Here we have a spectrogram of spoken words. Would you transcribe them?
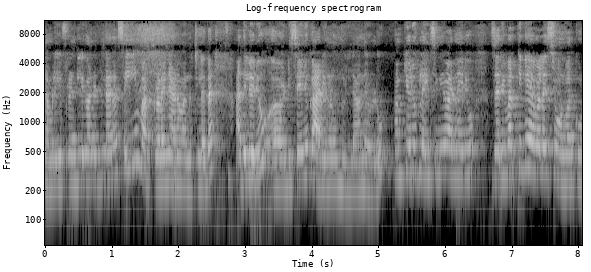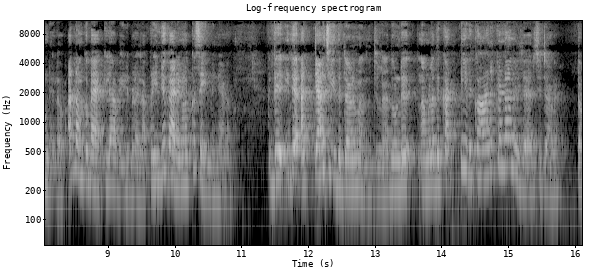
നമ്മൾ ഈ ഫ്രണ്ടിൽ കണ്ടിട്ടുണ്ടായിരുന്ന സെയിം വർക്കുകൾ തന്നെയാണ് വന്നിട്ടുള്ളത്. അതിലൊരു ഡിസൈനും കാര്യങ്ങളൊന്നും ഇല്ലാന്നേ ഉള്ളൂ. നമുക്ക് ഒരു ഗ്ലേസിംഗിൽ വരുന്ന ഒരു ജെറി വർക്കിന്റെ അതുപോലെ സ്റ്റോൺ വർക്കും ഉണ്ടല്ലോ. അത് നമുക്ക് ബാക്കിൽ അവൈലബിൾ അല്ല. പ്രിന്റും കാര്യങ്ങളൊക്കെ സെയിം തന്നെയാണ്. ഇത് ഇത് അറ്റാച്ച് ചെയ്തിട്ടാണ് വന്നിട്ടുള്ളത്. അതുകൊണ്ട് നമ്മളത് കട്ട് ചെയ്ത് കാണിക്കണ്ടെന്ന് വിചാരിച്ചിട്ടാണ് കേട്ടോ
